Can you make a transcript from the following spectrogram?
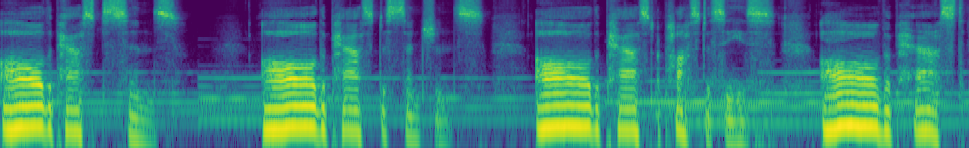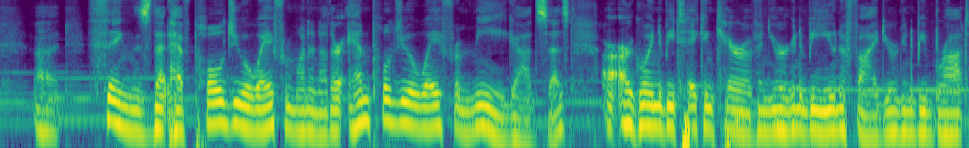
All the past sins, all the past dissensions, all the past apostasies, all the past uh, things that have pulled you away from one another and pulled you away from me, God says, are, are going to be taken care of, and you're going to be unified. You're going to be brought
